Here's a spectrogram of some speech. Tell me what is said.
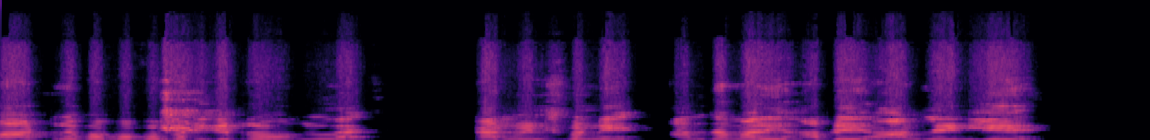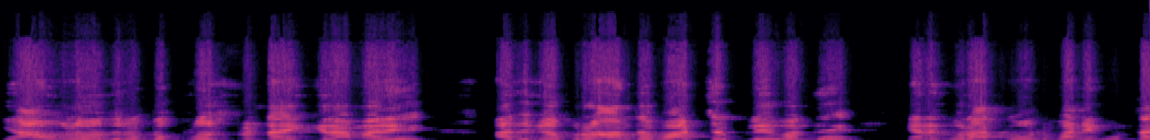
மாற்ற படிக்கட்டுறவங்கள கன்வின்ஸ் பண்ணி அந்த மாதிரி அப்படியே ஆன்லைன்லயே அவங்கள வந்து ரொம்ப க்ளோஸ் ஃப்ரெண்ட் ஆகிக்கிற மாதிரி அதுக்கப்புறம் அந்த வாட்ஸ்அப்லயே வந்து எனக்கு ஒரு அக்கவுண்ட் பண்ணி கொடுத்தா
